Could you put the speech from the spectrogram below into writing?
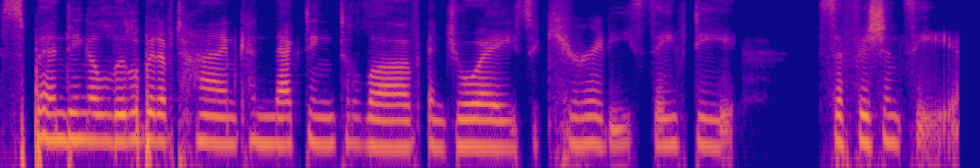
spending a little bit of time connecting to love and joy, security, safety, sufficiency.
